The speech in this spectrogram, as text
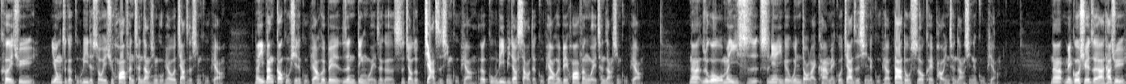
可以去用这个股利的收益去划分成长型股票或价值型股票。那一般高股息的股票会被认定为这个是叫做价值型股票，而股利比较少的股票会被划分为成长型股票。那如果我们以十十年一个 window 来看，美国价值型的股票大多时候可以跑赢成长型的股票。那美国学者啊，他去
